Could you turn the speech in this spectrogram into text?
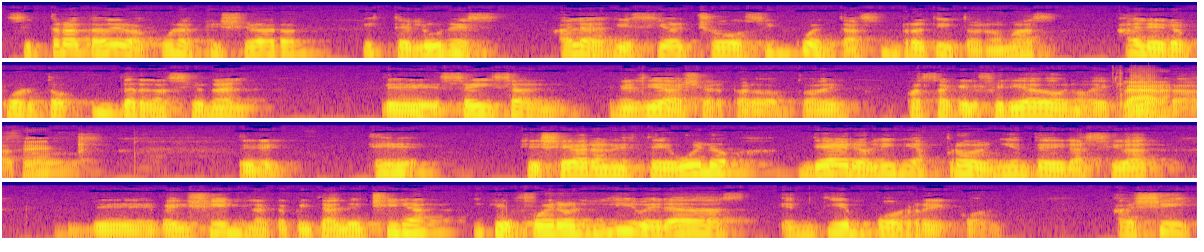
Se trata de vacunas que llegaron este lunes a las 18.50, hace un ratito nomás, al Aeropuerto Internacional de seis años, en el día de ayer, perdón, todavía pasa que el feriado nos descoloca a todos. Eh, eh, que llegaron este vuelo de aerolíneas provenientes de la ciudad de Beijing, la capital de China, y que fueron liberadas en tiempo récord. Allí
